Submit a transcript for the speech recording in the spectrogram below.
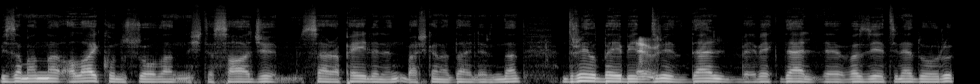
bir zamanlar alay konusu olan işte sağcı Sarah Palin'in başkan adaylarından drill baby evet. drill del bebek del e, vaziyetine doğru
